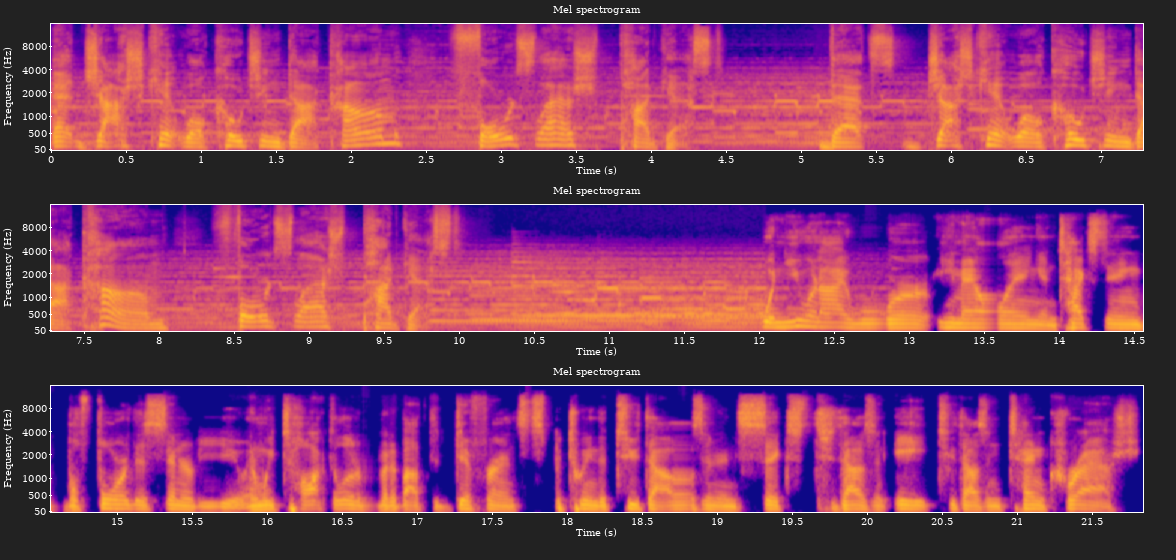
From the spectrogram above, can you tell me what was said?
at joshcantwellcoaching.com forward slash podcast. That's joshcantwellcoaching.com forward slash podcast when you and I were emailing and texting before this interview, and we talked a little bit about the difference between the 2006, 2008, 2010 crash,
